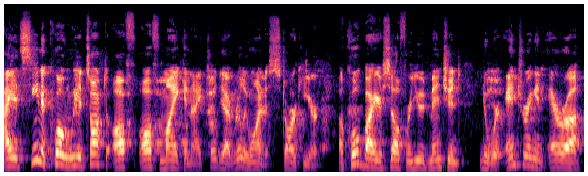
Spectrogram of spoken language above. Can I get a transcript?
I had seen a quote, and we had talked off off mic, and I told you I really wanted to start here. A quote by yourself where you had mentioned, you know, we're entering an era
